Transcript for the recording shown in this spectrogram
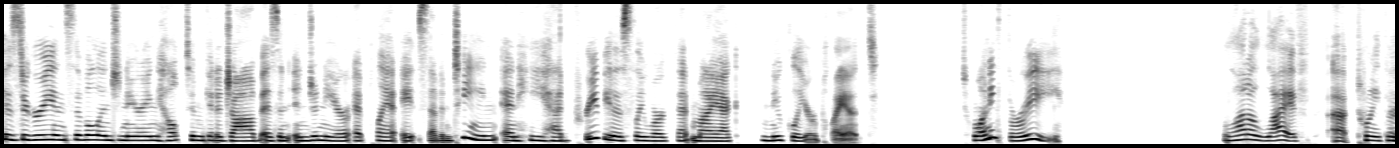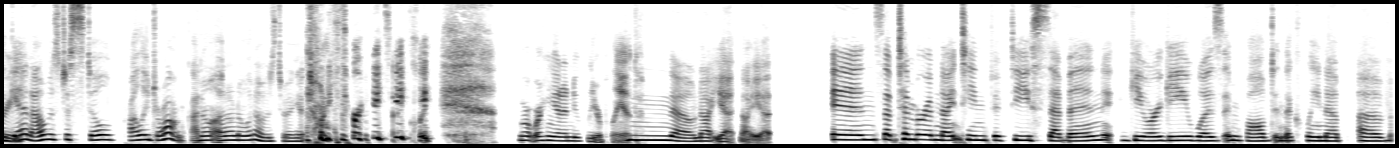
His degree in civil engineering helped him get a job as an engineer at Plant 817, and he had previously worked at Mayak Nuclear Plant. 23. A lot of life at 23. Again, I was just still probably drunk. I don't I don't know what I was doing at 23. Exactly. You weren't working at a nuclear plant. No, not yet, not yet. In September of 1957, Georgi was involved in the cleanup of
